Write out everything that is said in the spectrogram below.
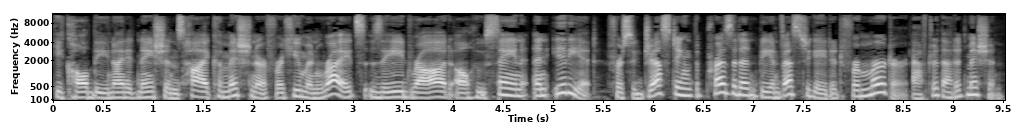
He called the United Nations High Commissioner for Human Rights, Zeid Ra'ad al Hussein, an idiot for suggesting the president be investigated for murder after that admission.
